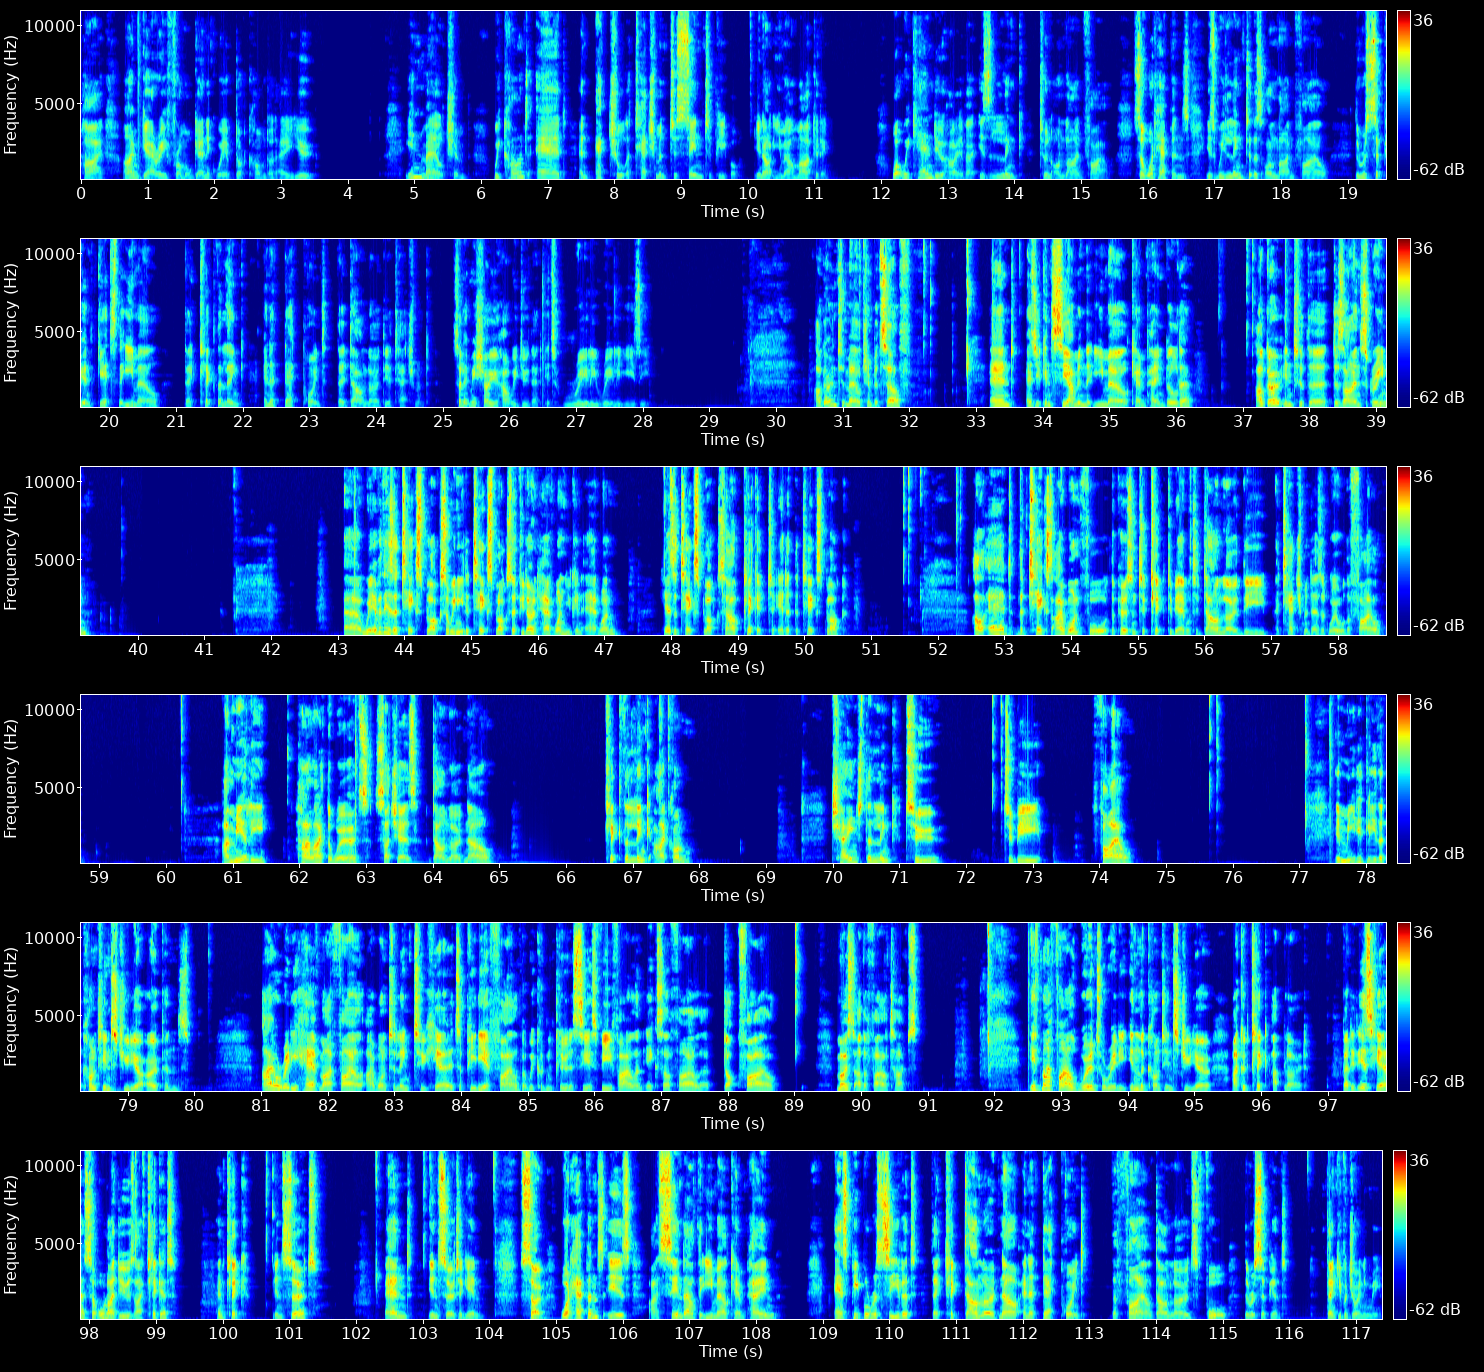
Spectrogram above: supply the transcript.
Hi, I'm Gary from organicweb.com.au. In MailChimp, we can't add an actual attachment to send to people in our email marketing. What we can do, however, is link to an online file. So what happens is we link to this online file, the recipient gets the email, they click the link, and at that point they download the attachment. So let me show you how we do that. It's really, really easy. I'll go into MailChimp itself. And as you can see, I'm in the email campaign builder. I'll go into the design screen. Uh, wherever there's a text block, so we need a text block, so if you don't have one, you can add one. Here's a text block, so I'll click it to edit the text block. I'll add the text I want for the person to click to be able to download the attachment as it were, or the file. I merely highlight the words such as download now, click the link icon, change the link to to be file. Immediately the Content Studio opens. I already have my file I want to link to here. It's a PDF file, but we could include a CSV file, an Excel file, a doc file, most other file types. If my file weren't already in the Content Studio, I could click Upload. But it is here, so all I do is I click it and click Insert and Insert again. So what happens is I send out the email campaign. As people receive it, they click Download Now, and at that point, the file downloads for the recipient. Thank you for joining me.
